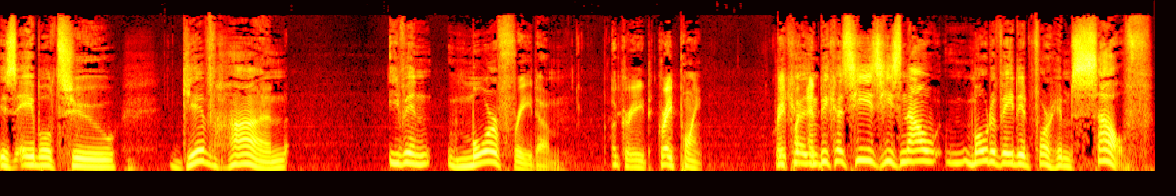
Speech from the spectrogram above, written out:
is able to give Han even more freedom. Agreed. Great point. Great because, point. And because he's he's now motivated for himself.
